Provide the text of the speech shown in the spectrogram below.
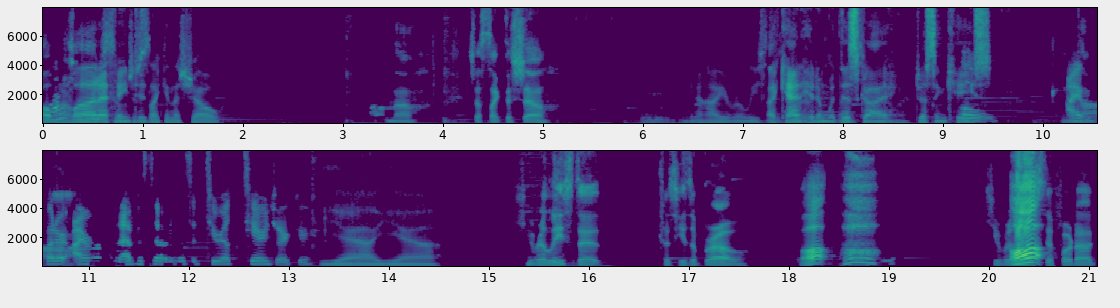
Oh, I'm but I release 'em, fainted. Just like in the show. Oh no, just like the show. You know how you release I can't hit him with this guy, Tyler? just in oh, case. I butter. Nah. I remember the episode was a tear tear jerker. Yeah, yeah. He released it because he's a bro. Oh, He Oh! released it for the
